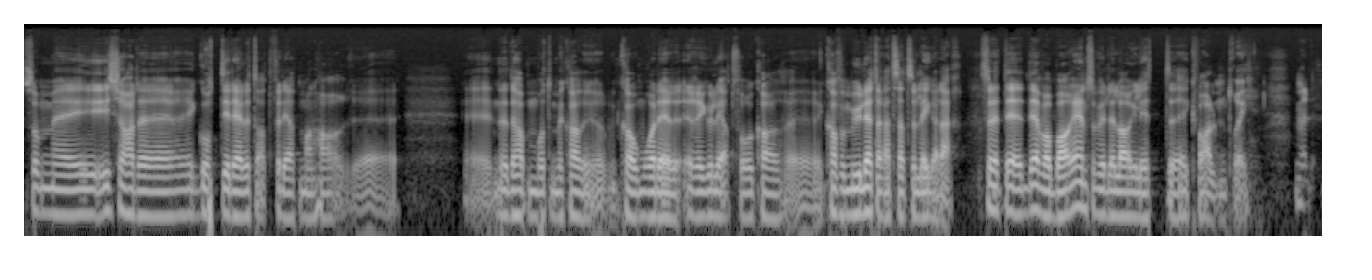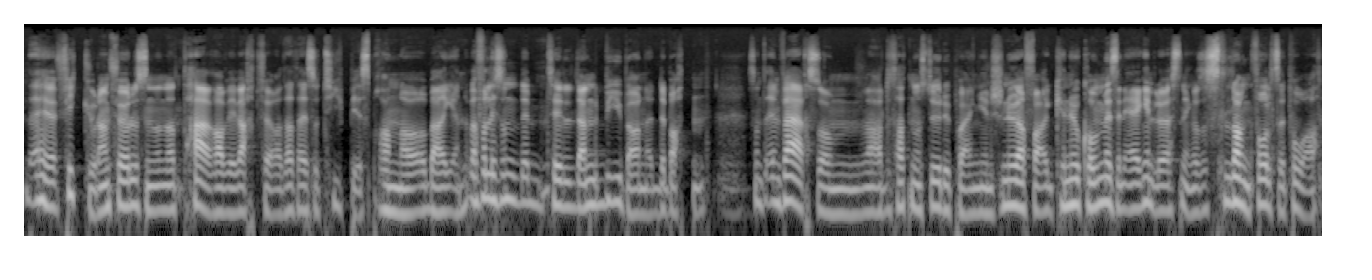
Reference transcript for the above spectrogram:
som eh, ikke hadde gått i det hele tatt, fordi at man har eh, eh, det har på en måte med hva, hva området er regulert for, og hva, eh, hva for muligheter rett og slett som ligger der. Så det, det var bare en som ville lage litt eh, kvalm, tror jeg. Men jeg fikk jo den følelsen at her har vi vært før, at dette er så typisk Brann og Bergen. I hvert fall liksom til denne bybanedebatten. Sånn at Enhver som hadde tatt noen studiepoeng i ingeniørfag, kunne jo komme med sin egen løsning, og så slang folk seg på at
